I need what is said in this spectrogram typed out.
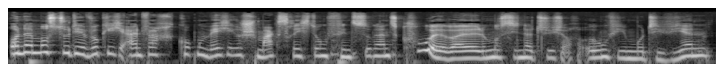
Und dann musst du dir wirklich einfach gucken, welche Geschmacksrichtung findest du ganz cool, weil du musst dich natürlich auch irgendwie motivieren,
